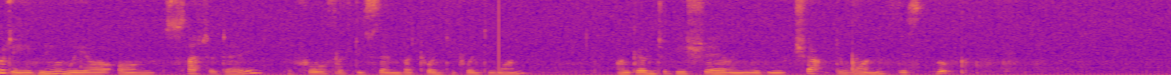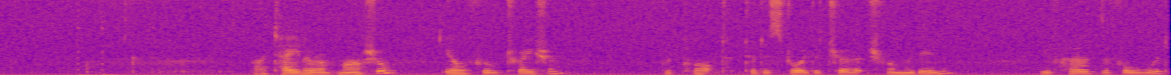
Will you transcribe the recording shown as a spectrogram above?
Good evening. We are on Saturday, the 4th of December 2021. I'm going to be sharing with you chapter 1 of this book by Taylor Marshall Infiltration The Plot to Destroy the Church from Within. You've heard the foreword,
